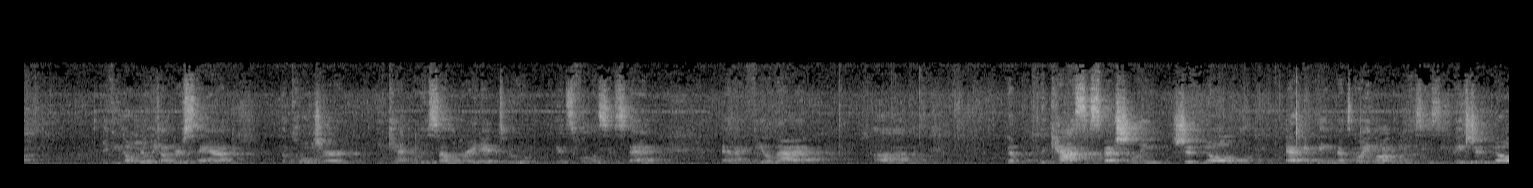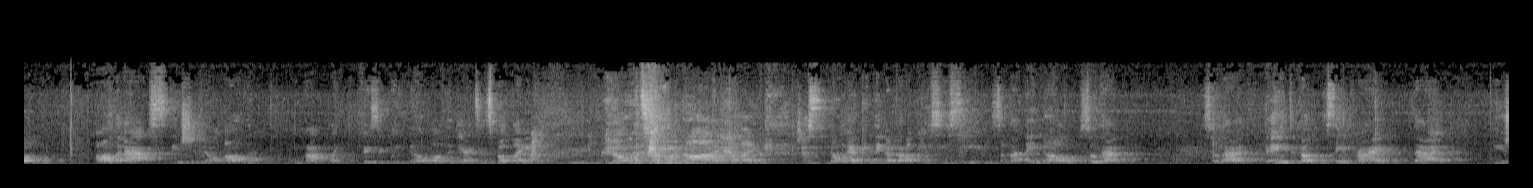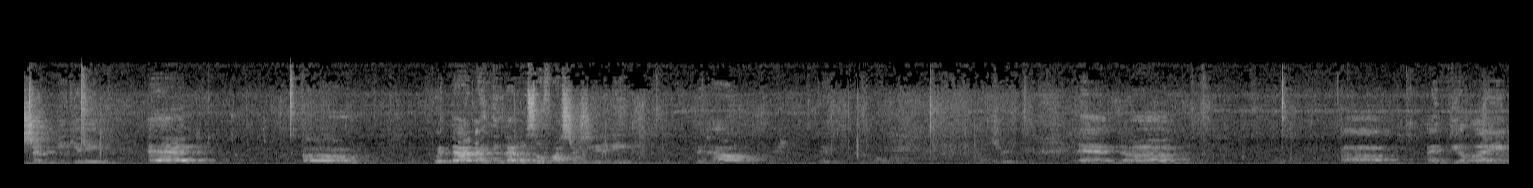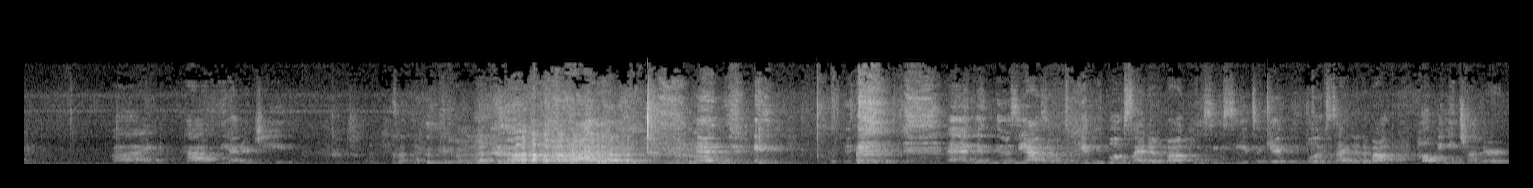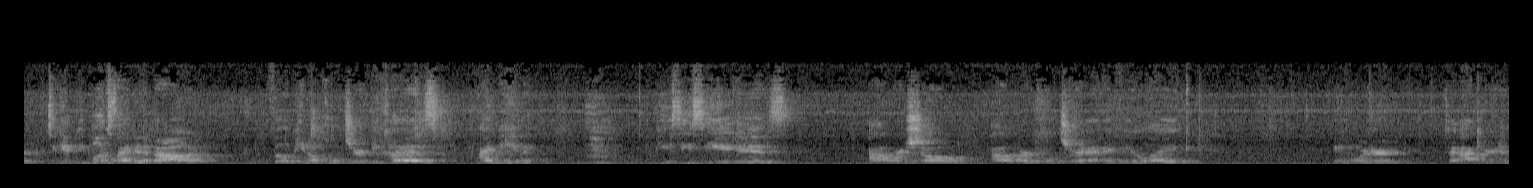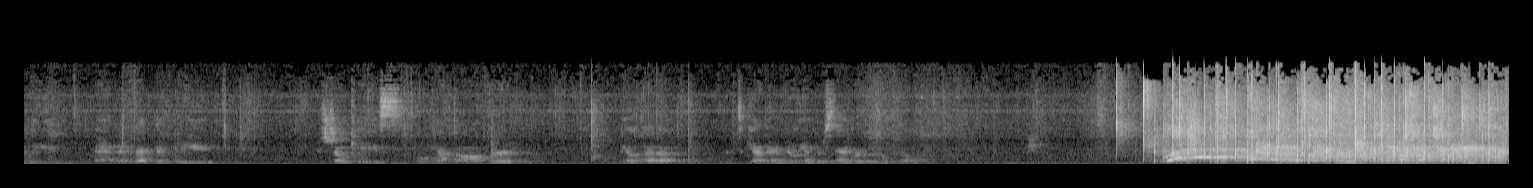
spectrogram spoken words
if you don't really understand the culture, you can't really celebrate it to its fullest extent. And I feel that um, the, the cast especially should know everything that's going on in UCC. They should know all the acts. They should know all the, not like physically know all the dances, but like know what's going on and like just know everything about PCC so that they know, so that so that they develop the same pride that you should be getting. And um, with that, I think that also fosters unity in how excited about PCC, to get people excited about helping each other, to get people excited about Filipino culture because, I mean, PCC is our show, our culture, and I feel like in order to accurately and effectively showcase what we have to offer,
